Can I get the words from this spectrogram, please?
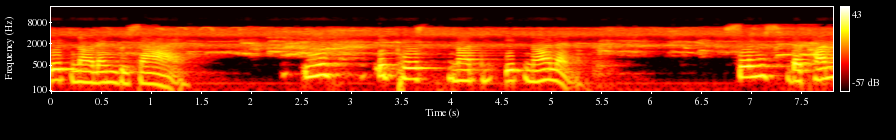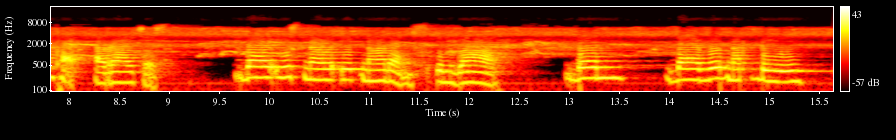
ignorant desire. If it is not ignorant, since the contact arises, there is no ignorance involved, then there would not be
